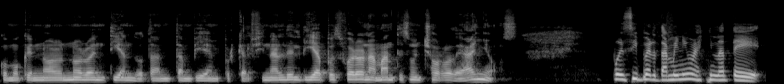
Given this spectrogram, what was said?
como que no, no lo entiendo tan, tan bien, porque al final del día pues fueron amantes un chorro de años. Pues sí, pero también imagínate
